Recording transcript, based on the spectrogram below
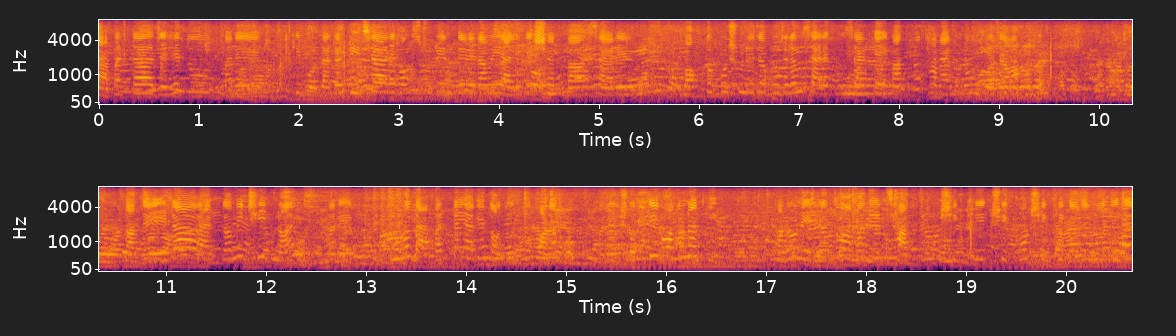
ব্যাপারটা যেহেতু মানে কি বলব, একটা টিচার এবং স্টুডেন্টদের এরকম এই অ্যালিগেশন বা স্যারের বক্তব্য শুনে যা বুঝলাম, স্যার স্যারকে এইমাত্র থানায় মনে হয় নিয়ে যাওয়া হলো। তো তাতে এটা একদমই ঠিক নয়। মানে পুরো ব্যাপারটাই আগে তদন্ত করা হোক। মানে সত্যি ঘটনা কি? কারণ এটা তো আমাদের ছাত্র শিক্ষিক শিক্ষক শিক্ষিকাদের মধ্যে যে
